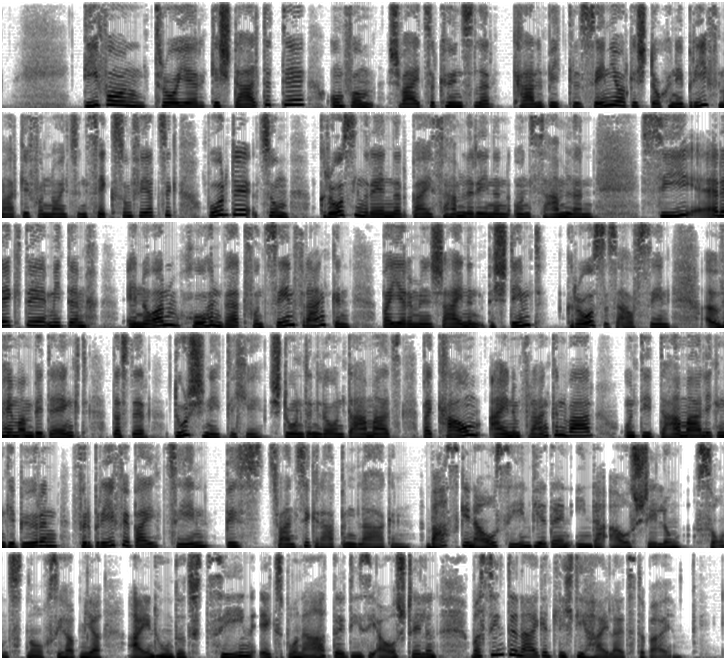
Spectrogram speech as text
Die von Treuer gestaltete und vom Schweizer Künstler Karl Bickel Senior gestochene Briefmarke von 1946 wurde zum großen Renner bei Sammlerinnen und Sammlern. Sie erregte mit dem enorm hohen Wert von 10 Franken bei ihrem Erscheinen bestimmt großes Aufsehen, wenn man bedenkt, dass der durchschnittliche Stundenlohn damals bei kaum einem Franken war und die damaligen Gebühren für Briefe bei 10 bis 20 Rappen lagen. Was genau sehen wir denn in der Ausstellung sonst noch? Sie haben ja 110 Exponate, die Sie ausstellen. Was sind denn eigentlich die Highlights dabei?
